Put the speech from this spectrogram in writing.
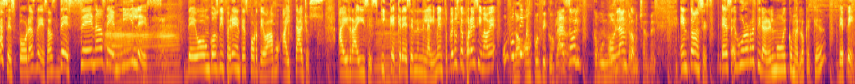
las esporas de esas decenas de miles de hongos diferentes. Por debajo hay tallos, hay raíces y que crecen en el alimento. Pero usted por encima ve un No, puntico. un puntico. Azul Como un o blanco. muchas veces. Entonces, ¿es seguro retirar el moho y comer lo que queda? Depende.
